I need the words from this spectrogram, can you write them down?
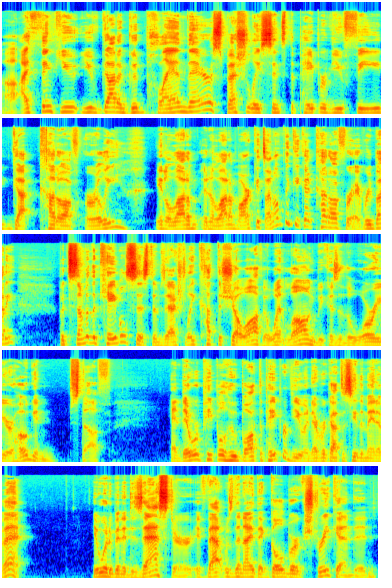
Uh, I think you you've got a good plan there, especially since the pay per view feed got cut off early in a lot of in a lot of markets. I don't think it got cut off for everybody, but some of the cable systems actually cut the show off. It went long because of the Warrior Hogan stuff, and there were people who bought the pay per view and never got to see the main event. It would have been a disaster if that was the night that Goldberg's streak ended,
